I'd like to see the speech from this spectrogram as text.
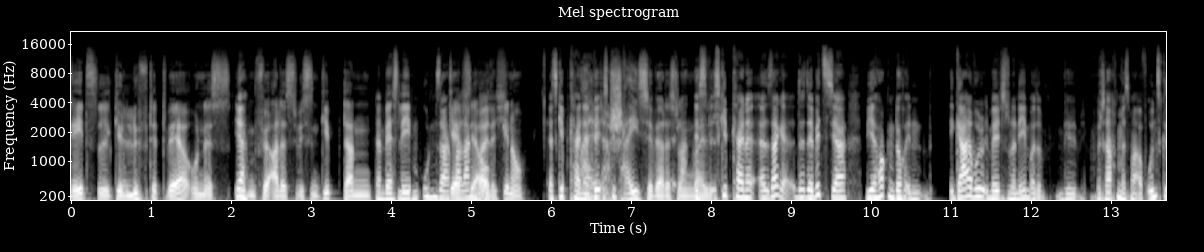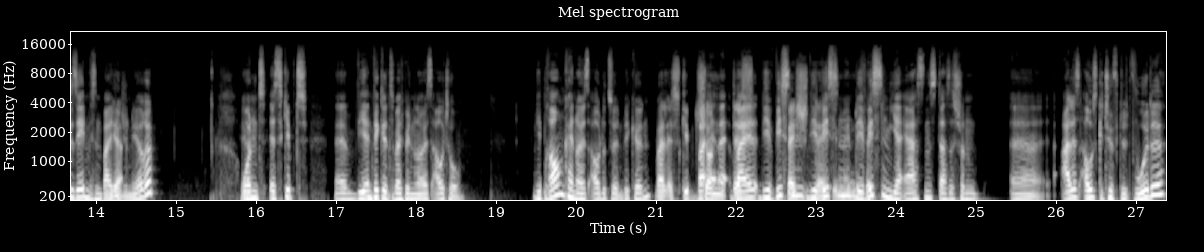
Rätsel gelüftet wäre und es Ja. eben für alles Wissen gibt, dann Dann wäre das Leben unsagbar es ja auch, langweilig. genau. Es gibt keine, Alter, es gibt, scheiße wäre das es, langweilig. es gibt keine, äh, sag ja, der, der Witz ist ja, wir hocken doch in, egal wo in welches Unternehmen, also wir betrachten es mal auf uns gesehen, wir sind beide Ja. Ingenieure Ja. und es gibt, äh, wir entwickeln zum Beispiel ein neues Auto. Wir brauchen kein neues Auto zu entwickeln, weil es gibt weil, schon äh, weil wir wissen, Beste wir wissen, wir wissen ja erstens, dass es schon äh, alles ausgetüftelt wurde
